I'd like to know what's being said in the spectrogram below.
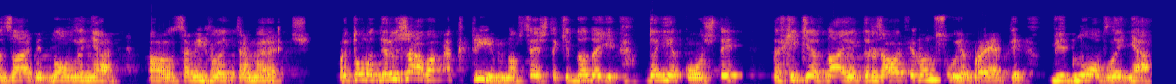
за відновлення самих електромереж. При тому держава активно все ж таки додає дає кошти. Наскільки я знаю, держава фінансує проекти відновлення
